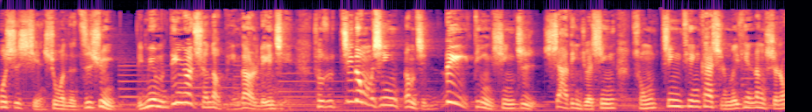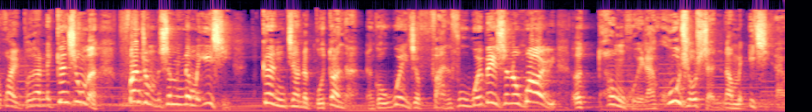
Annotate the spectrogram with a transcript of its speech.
或是显示文的资讯里面我们订阅晨祷频道的连结，抽出激动的心，让我们一起立定心。下定决心，从今天开始，每天让神的话语不断的更新我们，翻转我们生命，那么一起更加的不断的能够为着反复违背神的话语而痛悔来呼求神，让我们一起来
